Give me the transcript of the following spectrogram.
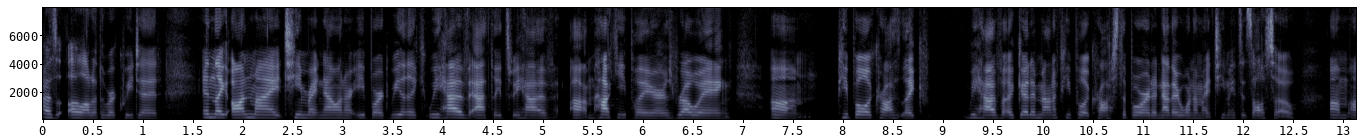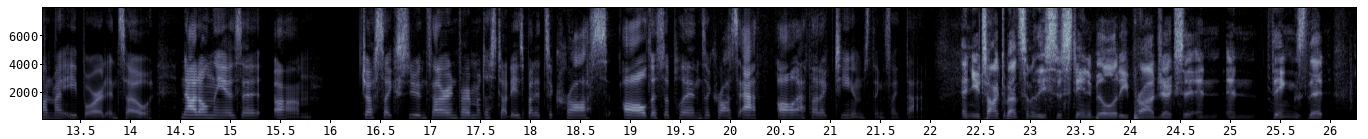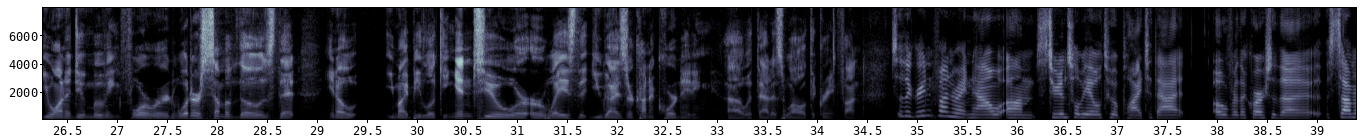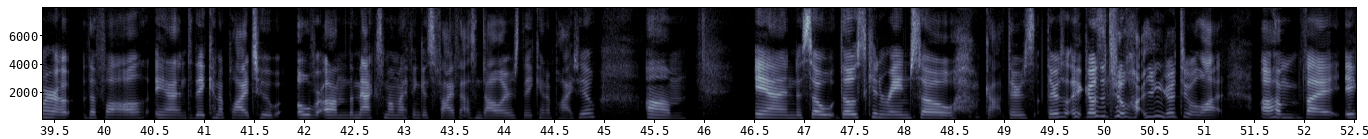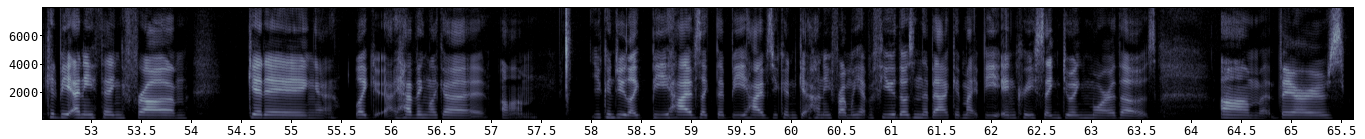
as a lot of the work we did. And like on my team right now on our e-board, we like we have athletes, we have um, hockey players, rowing, um, people across like we have a good amount of people across the board. Another one of my teammates is also um, on my e-board, and so not only is it um, just like students that are environmental studies, but it's across all disciplines, across ath- all athletic teams, things like that. And you talked about some of these sustainability projects and, and things that you want to do moving forward. What are some of those that you know you might be looking into or, or ways that you guys are kind of coordinating uh, with that as well at the Green Fund? So the Green Fund right now, um, students will be able to apply to that over the course of the summer, uh, the fall, and they can apply to over um, the maximum I think is five thousand dollars they can apply to. Um, and so those can range so god there's there's it goes into a lot you can go to a lot um, but it could be anything from getting like having like a um, you can do like beehives, like the beehives you can get honey from. We have a few of those in the back. It might be increasing, doing more of those. Um, there's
